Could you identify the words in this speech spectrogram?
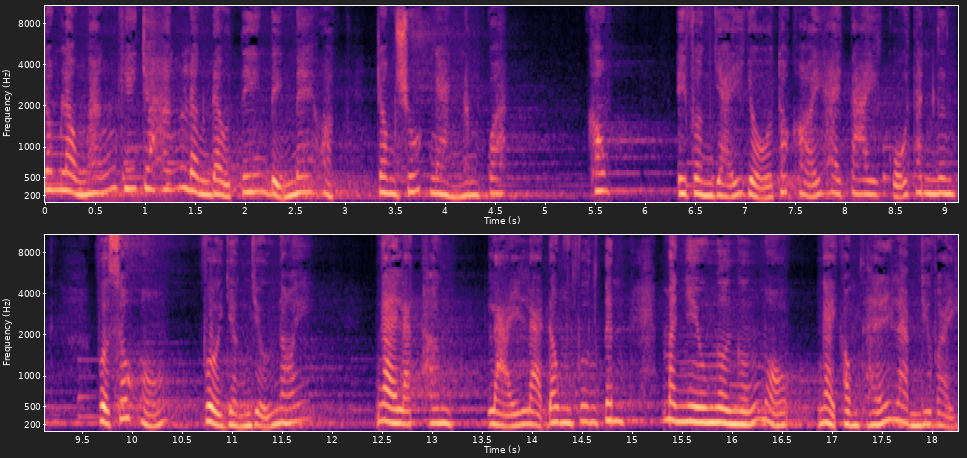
trong lòng hắn khiến cho hắn lần đầu tiên bị mê hoặc trong suốt ngàn năm qua. Không, Y Vân giải dỗ thoát khỏi hai tay của Thanh Ngân, vừa xấu hổ, vừa giận dữ nói, Ngài là thần, lại là Đông Phương Tinh mà nhiều người ngưỡng mộ, Ngài không thể làm như vậy.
